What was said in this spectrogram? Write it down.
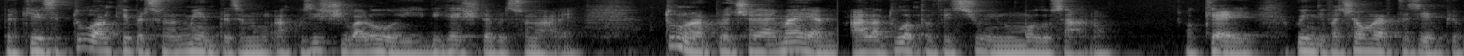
Perché se tu anche personalmente, se non acquisisci valori di crescita personale, tu non approccerai mai alla tua professione in un modo sano ok? Quindi facciamo un altro esempio.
